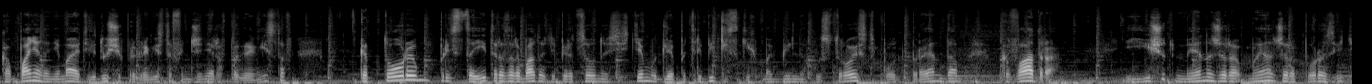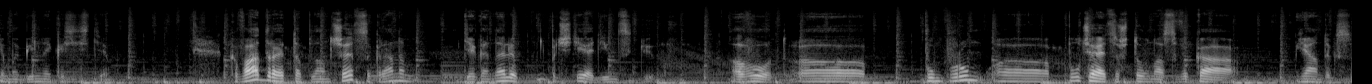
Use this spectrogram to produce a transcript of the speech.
компания нанимает ведущих программистов, инженеров-программистов которым предстоит разрабатывать операционную систему для потребительских мобильных устройств под брендом Quadro и ищут менеджера, менеджера по развитию мобильной экосистемы. Quadro это планшет с экраном диагональю почти 11 дюймов. Вот. Э, Пумпурум. Э, получается, что у нас ВК Яндекс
